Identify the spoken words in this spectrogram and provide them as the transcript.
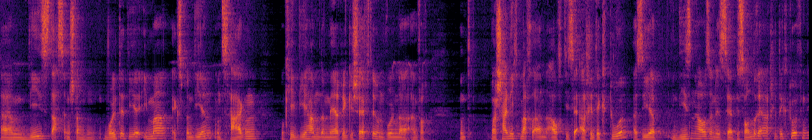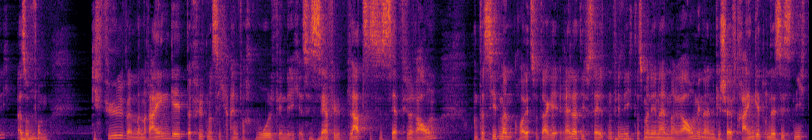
Ähm, wie ist das entstanden? Wolltet ihr immer expandieren und sagen, okay, wir haben da mehrere Geschäfte und wollen da einfach und wahrscheinlich macht dann auch diese Architektur, also ihr habt in diesem Haus eine sehr besondere Architektur, finde ich, also mhm. vom Gefühl, wenn man reingeht, da fühlt man sich einfach wohl, finde ich. Es ist sehr viel Platz, es ist sehr viel Raum. Und das sieht man heutzutage relativ selten, finde ich, dass man in einen Raum, in ein Geschäft reingeht und es ist nicht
